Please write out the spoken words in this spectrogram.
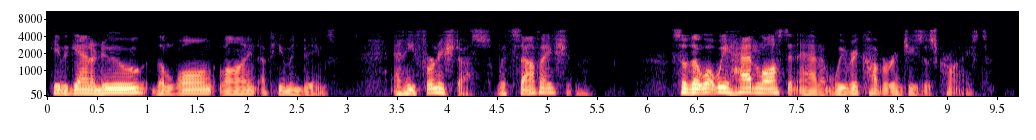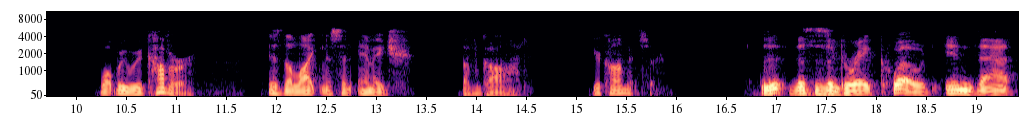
he began anew the long line of human beings, and he furnished us with salvation, so that what we had lost in Adam we recover in Jesus Christ. What we recover is the likeness and image of God. Your comment, sir? This is a great quote in that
